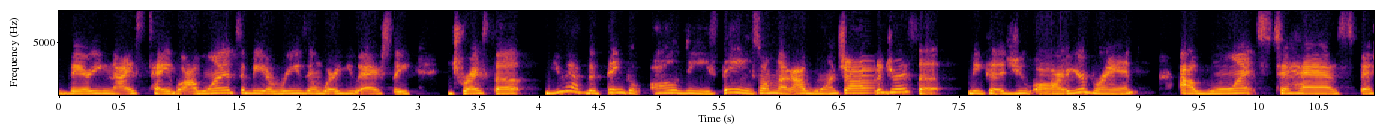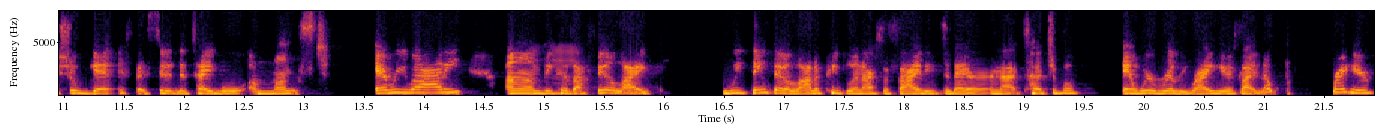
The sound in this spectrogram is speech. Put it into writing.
very nice table. I want it to be a reason where you actually dress up. You have to think of all of these things. So I'm like, I want y'all to dress up because you are your brand. I want to have special guests that sit at the table amongst everybody um, because mm-hmm. I feel like we think that a lot of people in our society today are not touchable, and we're really right here. It's like, nope, right here.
